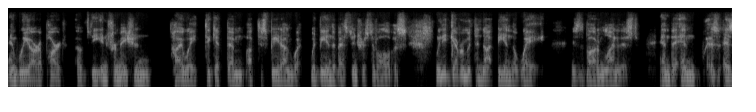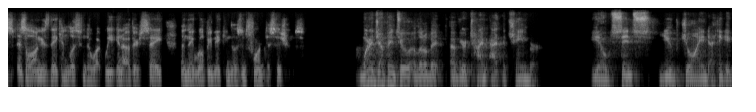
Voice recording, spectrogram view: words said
and we are a part of the information highway to get them up to speed on what would be in the best interest of all of us. We need government to not be in the way, is the bottom line of this. And, the, and as, as, as long as they can listen to what we and others say, then they will be making those informed decisions. I want to jump into a little bit of your time at the chamber you know since you've joined i think it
